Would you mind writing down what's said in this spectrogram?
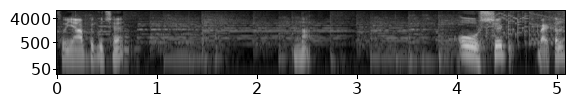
So यहाँ पे कुछ है। ना। ओ शिट बैटल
